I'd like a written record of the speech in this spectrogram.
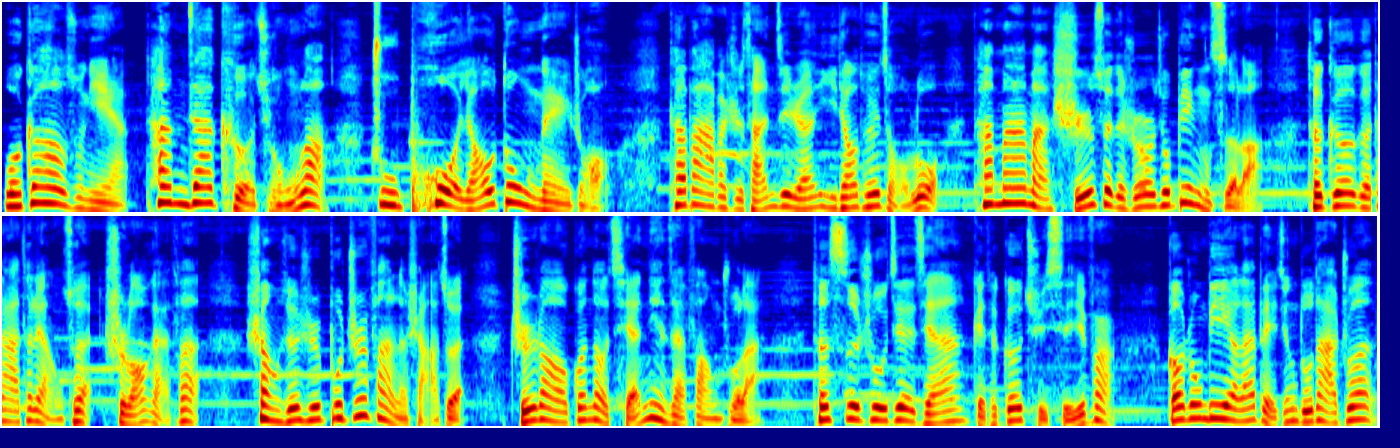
我告诉你，他们家可穷了，住破窑洞那种。他爸爸是残疾人，一条腿走路。他妈妈十岁的时候就病死了。他哥哥大他两岁，是劳改犯。上学时不知犯了啥罪，直到关到前年才放出来。他四处借钱给他哥娶媳妇儿。高中毕业来北京读大专，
